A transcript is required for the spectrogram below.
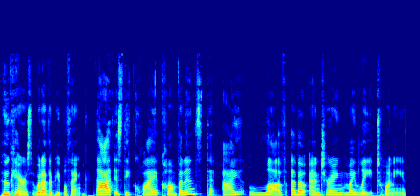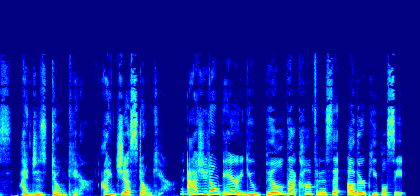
Who cares what other people think? That is the quiet confidence that I love about entering my late 20s. I just don't care. I just don't care. As you don't care, you build that confidence that other people see.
